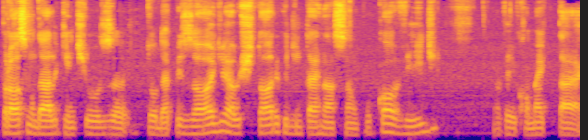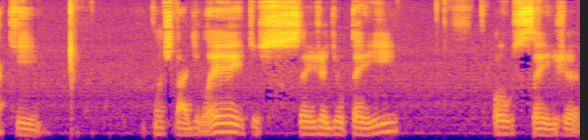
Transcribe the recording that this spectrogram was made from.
próximo dado que a gente usa todo episódio é o histórico de internação por Covid, para ver como é que está aqui a quantidade de leitos, seja de UTI, ou seja,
